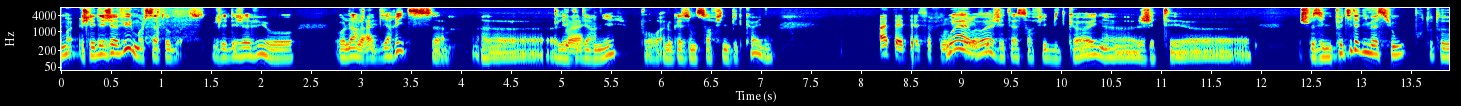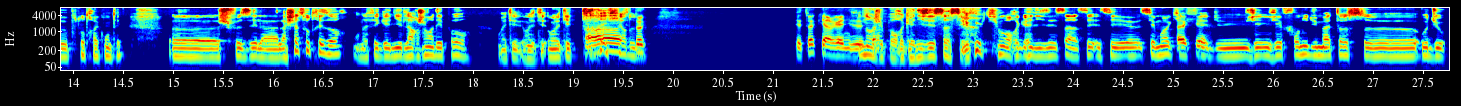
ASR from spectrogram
moi, je l'ai déjà vu, moi, le Satobot. Je l'ai déjà vu au, au large de Biarritz l'été dernier pour à l'occasion de Surfing Bitcoin. Ah, t'as été à Surfing Bitcoin Ouais, ouais, j'étais à Surfing Bitcoin. j'étais je faisais une petite animation pour tout, pour tout te raconter. je faisais la, la, chasse au trésor. On a fait gagner de l'argent à des pauvres. On était, on était, on était très ah, fiers de nous. C'est toi qui as organisé ça Non, j'ai pas organisé ça, c'est eux qui ont organisé ça. C'est moi qui fait du. J'ai fourni du matos euh, audio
